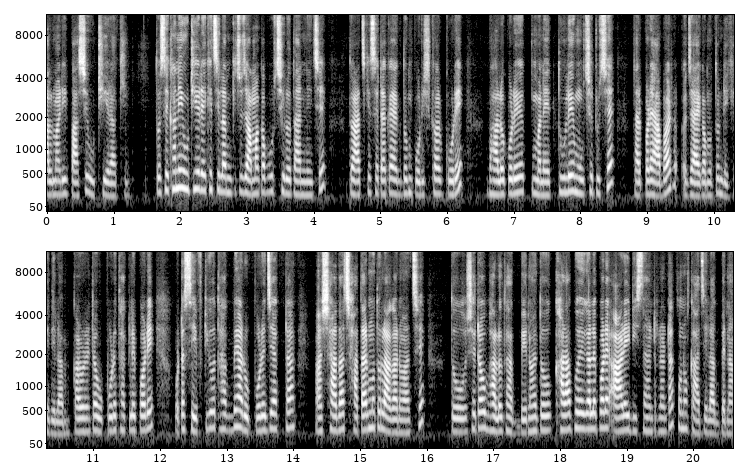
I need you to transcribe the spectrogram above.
আলমারির পাশে উঠিয়ে রাখি। তো সেখানেই উঠিয়ে রেখেছিলাম, কিছু জামা কাপড় ছিল তার নিচে। তো আজকে সেটাকে একদম পরিষ্কার করে, ভালো করে মানে তুলে মুছে টুছে, তারপরে আবার জায়গা মতন রেখে দিলাম। কারণ এটা উপরে থাকলে পরে ওটা সেফটিও থাকবে, আর উপরে যে একটা সাদা ছাতার মতো লাগানো আছে, তো সেটাও ভালো থাকবে। নয়তো খারাপ হয়ে গেলে পরে আর এই ডিসঅ্যান্টেনাটা কোনো কাজে লাগবে না।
